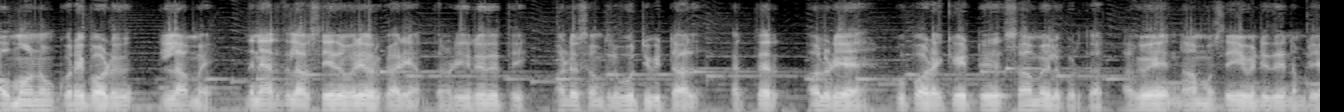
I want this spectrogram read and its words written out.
அவமானம் குறைபாடு இல்லாமல் இந்த நேரத்தில் அவர் செய்த ஒரே ஒரு காரியம் தன்னுடைய இருதயத்தை ஆண்டவர் சமூகத்தில் ஊற்றி விட்டால் அவளுடைய கூப்பாடை கேட்டு சாமையில கொடுத்தார். ஆகவே நாமும் செய்ய வேண்டியது நம்முடைய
